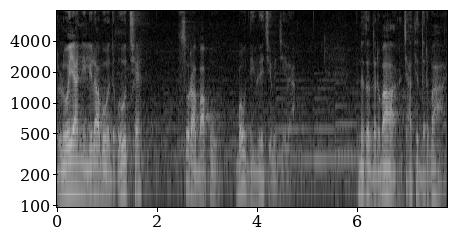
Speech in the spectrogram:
લોયાની લીલા બહુ અદભુત છે. સુરા બાપુ બહુ દિવ્ય જીવ જીવ્યા. એને તો દરબાર, જાતે દરબાર.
